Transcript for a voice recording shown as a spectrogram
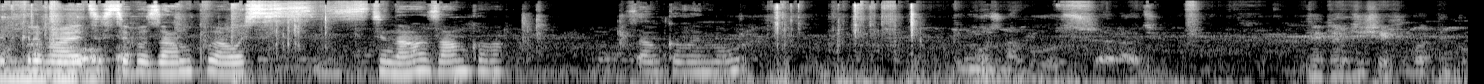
відкривається з цього замку, а ось стіна замкова. Замковий мур. Tu można było strzelać. Ty to dzisiaj chyba tylko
